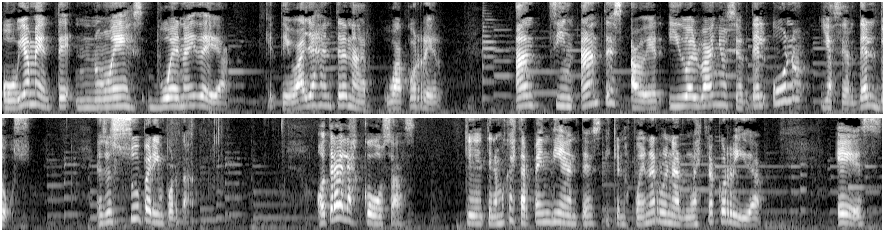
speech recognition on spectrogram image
obviamente no es buena idea que te vayas a entrenar o a correr sin antes haber ido al baño a hacer del 1 y hacer del 2. Eso es súper importante. Otra de las cosas que tenemos que estar pendientes y que nos pueden arruinar nuestra corrida es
